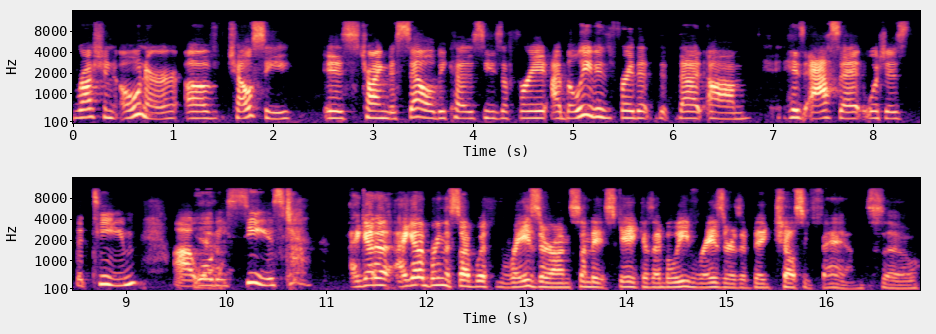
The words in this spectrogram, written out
Russian owner of Chelsea is trying to sell because he's afraid. I believe he's afraid that that um, his asset, which is the team, uh, Yeah. will be seized. I gotta I gotta bring this up with Razor on Sunday Skate because I believe Razor is a big Chelsea fan. So,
